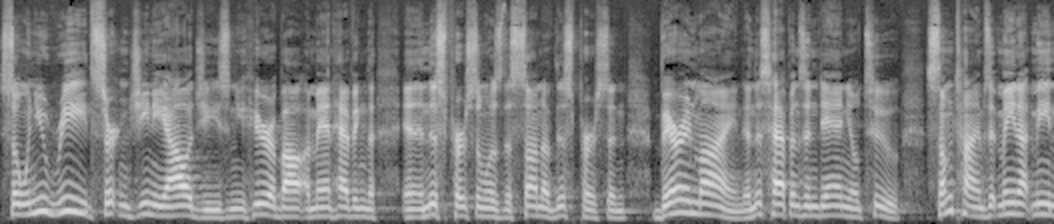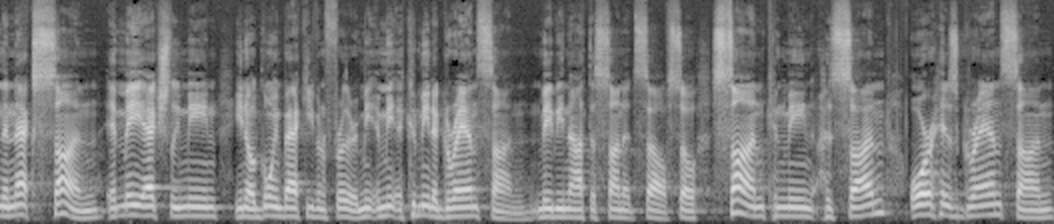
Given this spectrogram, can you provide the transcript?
So when you read certain genealogies and you hear about a man having the, and this person was the son of this person, bear in mind, and this happens in Daniel too, sometimes it may not mean the next son, it may actually mean, you know, going back even further, it, could mean a grandson, maybe not the son itself. So son can mean his son or his grandson.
